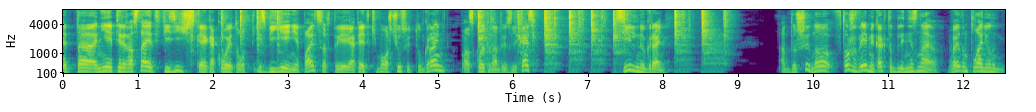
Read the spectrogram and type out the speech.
это не перерастает в физическое какое-то вот избиение пальцев. Ты, опять-таки, можешь чувствовать ту грань, а сколько надо извлекать. Сильную грань. От души, но в то же время как-то, блин, не знаю. В этом плане он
